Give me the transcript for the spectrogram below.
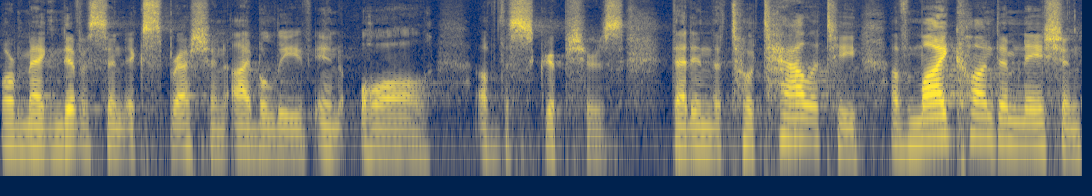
or magnificent expression, I believe, in all of the scriptures. That in the totality of my condemnation,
